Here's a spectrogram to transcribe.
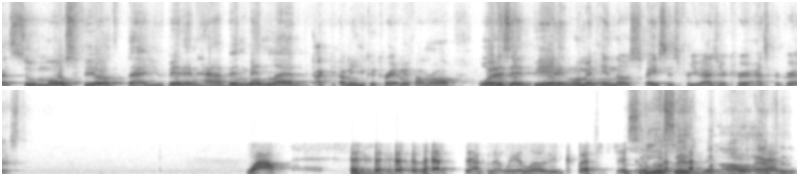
assume most fields that you've been in have been men led? I, I mean, you could correct me if I'm wrong. What is it being a woman in those spaces for you as your career has progressed? Wow. that's definitely a loaded question. If someone says wow after the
